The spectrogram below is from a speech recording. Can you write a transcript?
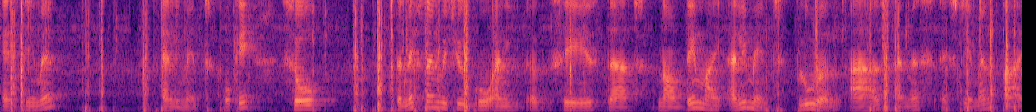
HTML element. Okay? So the next line which you go and uh, say is that now they my element plural as ms html i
